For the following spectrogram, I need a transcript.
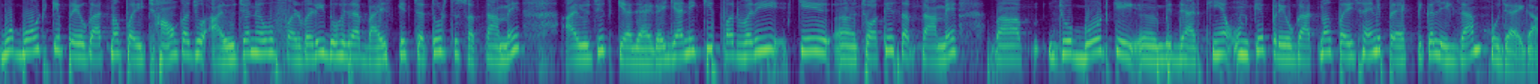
वो बोर्ड के प्रयोगात्मक परीक्षाओं का जो आयोजन है, वो फरवरी 2022 के चतुर्थ सप्ताह में आयोजित किया जाएगा। यानी कि फरवरी के चौथे सप्ताह में जो बोर्ड के विद्यार्थी हैं, उनके प्रयोगात्मक परीक्षा, यानी प्रैक्टिकल एग्ज़ाम हो जाएगा।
